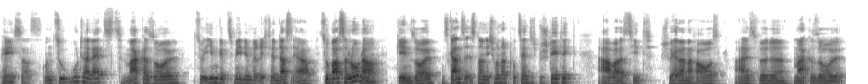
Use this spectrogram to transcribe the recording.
Pacers. Und zu guter Letzt, Marc Gasol, zu ihm gibt es Medienberichte, dass er zu Barcelona gehen soll. Das Ganze ist noch nicht hundertprozentig bestätigt, aber es sieht schwer danach aus, als würde Marc Gasol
